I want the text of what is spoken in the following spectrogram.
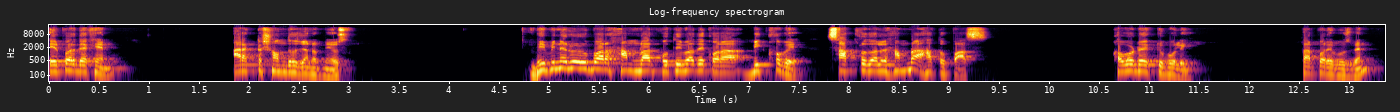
এরপরে দেখেন আর একটা সন্দেহজনক নিউজ বিভিন্নের উপর হামলার প্রতিবাদে করা বিক্ষোভে ছাত্র দলের হামলা, আহত পাস খবরটা একটু বলি। তারপরে বুঝবেন।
